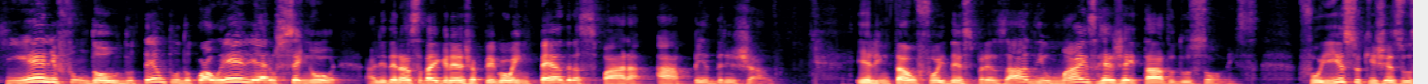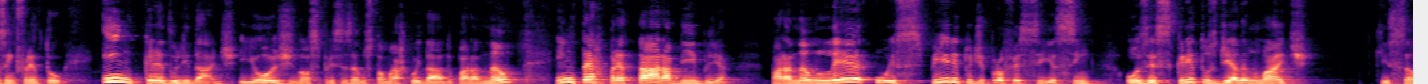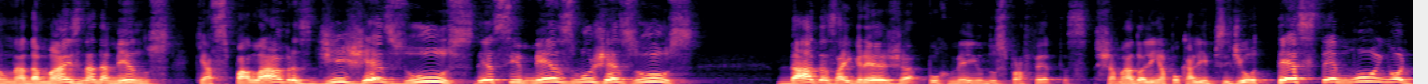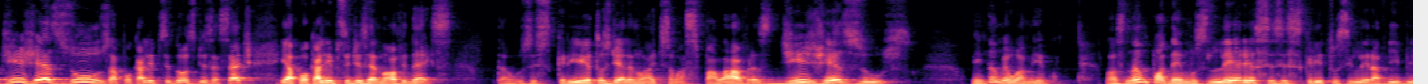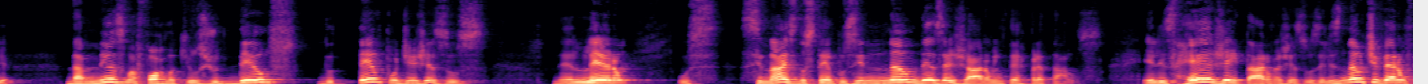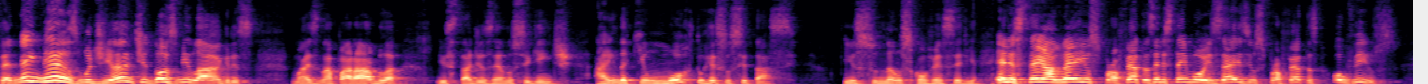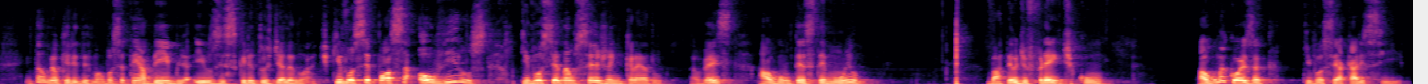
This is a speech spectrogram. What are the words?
que ele fundou, do templo do qual ele era o Senhor. A liderança da igreja pegou em pedras para apedrejá-lo. Ele então foi desprezado e o mais rejeitado dos homens. Foi isso que Jesus enfrentou, incredulidade. E hoje nós precisamos tomar cuidado para não interpretar a Bíblia para não ler o espírito de profecia, sim, os escritos de Ellen White, que são nada mais, nada menos que as palavras de Jesus, desse mesmo Jesus, dadas à igreja por meio dos profetas, chamado ali em Apocalipse de o testemunho de Jesus, Apocalipse 12, 17 e Apocalipse 19, 10. Então, os escritos de Ellen White são as palavras de Jesus. Então, meu amigo, nós não podemos ler esses escritos e ler a Bíblia da mesma forma que os judeus do tempo de Jesus né, leram os sinais dos tempos e não desejaram interpretá-los. Eles rejeitaram a Jesus, eles não tiveram fé, nem mesmo diante dos milagres. Mas na parábola está dizendo o seguinte: ainda que um morto ressuscitasse, isso não os convenceria. Eles têm a lei e os profetas, eles têm Moisés e os profetas, ouvi-os. Então, meu querido irmão, você tem a Bíblia e os escritos de Ellen White, que você possa ouvi-los, que você não seja incrédulo. Talvez algum testemunho bateu de frente com alguma coisa que você acaricie.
